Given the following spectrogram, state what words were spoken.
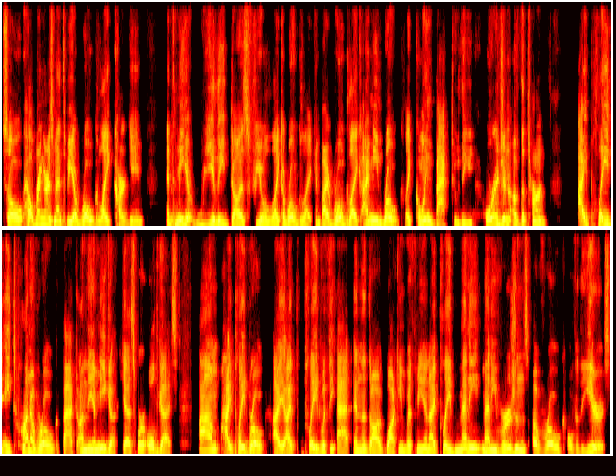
So, Hellbringer is meant to be a rogue-like card game. And to me, it really does feel like a rogue-like. And by rogue-like, I mean rogue, like going back to the origin of the term. I played a ton of Rogue back on the Amiga. Yes, we're old guys. Um, I played Rogue. I, I played with the at and the dog walking with me, and I played many, many versions of Rogue over the years.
